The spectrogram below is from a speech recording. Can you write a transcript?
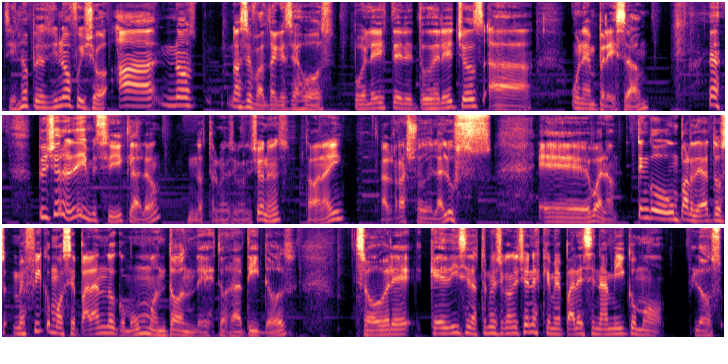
Si no, pero si no fui yo, ah, no, no hace falta que seas vos, porque le diste tus derechos a una empresa. pero yo no leí, sí, claro, los términos y condiciones, estaban ahí, al rayo de la luz. Eh, bueno, tengo un par de datos, me fui como separando como un montón de estos datitos sobre qué dicen los términos y condiciones que me parecen a mí como los...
